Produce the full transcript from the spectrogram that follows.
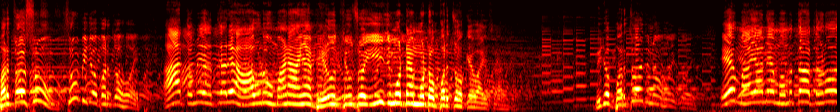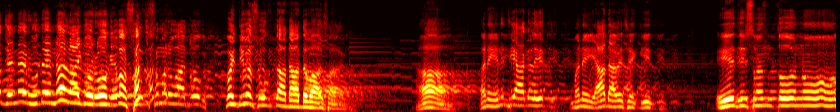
પરચો શું? શું બીજો પરચો હોય? આ તમે અત્યારે આવડું માણા અહીંયા ભેળું થયું છો, ઈ જ મોટા મોટો પરચો કહેવાય સાહેબ. બીજો પરચો જ ન હોય એ માયાને મમતા તણો જેને હૃદય ન લાગ્યો રોગ, એવા સંત સમરવા જોગ કોઈ દિવસ ઉગતા દાદવા સાહેબ. હા, અને એનાથી આગળ એક મને યાદ આવે છે ગીત. એ જ સંતોનો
